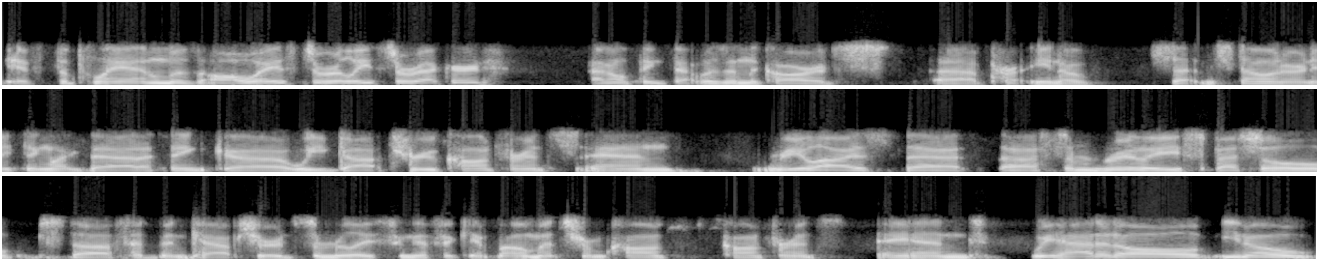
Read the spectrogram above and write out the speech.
if the plan was always to release a record. I don't think that was in the cards, uh, per, you know, set in stone or anything like that. I think uh, we got through conference and realized that uh, some really special stuff had been captured, some really significant moments from con- conference. And we had it all, you know,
